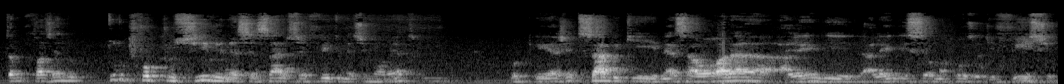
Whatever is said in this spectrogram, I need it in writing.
Estamos fazendo tudo que for possível e necessário ser feito nesse momento, porque a gente sabe que nessa hora, além de, além de ser uma coisa difícil,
